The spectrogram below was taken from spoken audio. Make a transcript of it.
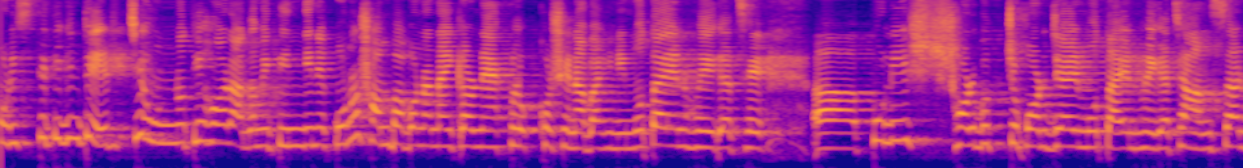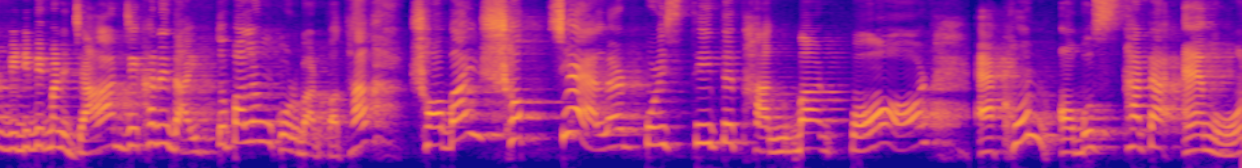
পরিস্থিতি কিন্তু এর চেয়ে উন্নতি হওয়ার আগামী তিন দিনে কোনো সম্ভাবনা নাই, কারণ এক লক্ষ সেনাবাহিনী মোতায়েন হয়ে গেছে। পুলিশ সর্বোচ্চ পর্যায়ে মোতায়েন হয়ে গেছে আনসার, বিডিবি মানে যার যেখানে দায়িত্ব পালন করবার কথা, সবাই সবচেয়ে অ্যালার্ট পরিস্থিতিতে থাকবার পর এখন অবস্থাটা এমন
